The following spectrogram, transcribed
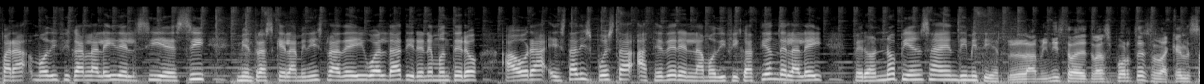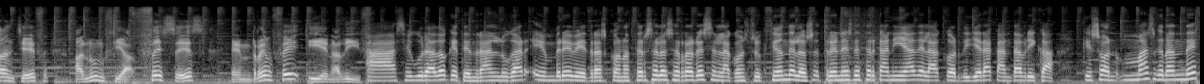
para modificar la ley del sí es sí, mientras que la ministra de Igualdad, Irene Montero, ahora está dispuesta a ceder en la modificación de la ley, pero no piensa en dimitir. La ministra de Transportes, Raquel Sánchez, anuncia ceses en Renfe y en Adif. Ha asegurado que tendrán lugar en breve tras conocerse los errores en la construcción de los trenes de cercanía de la cordillera cantábrica, que son más grandes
